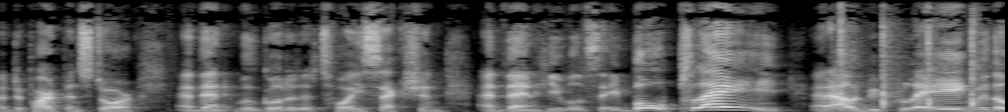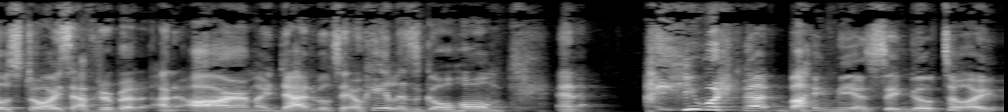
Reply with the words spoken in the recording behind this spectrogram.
a department store, and then we'll go to the toy section, and then he will say, "Bo, play," and I would be playing with those toys. After about an hour, my dad will say, "Okay, let's go home," and he would not buy me a single toy.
